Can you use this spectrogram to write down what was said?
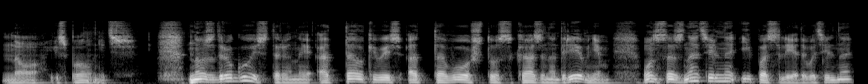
но исполнить. Но с другой стороны, отталкиваясь от того, что сказано древним, он сознательно и последовательно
